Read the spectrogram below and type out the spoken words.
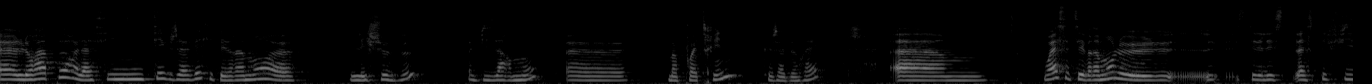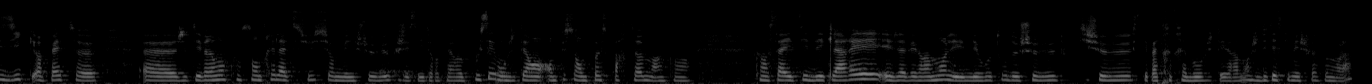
Euh, Le rapport à la féminité que j'avais, c'était vraiment les cheveux, bizarrement, ma poitrine, que j'adorais. Ouais, c'était vraiment le, c'était l'aspect physique en fait. Euh, euh, j'étais vraiment concentrée là-dessus sur mes cheveux que j'essayais de refaire repousser. Bon, j'étais en, plus en postpartum hein, quand quand ça a été déclaré et j'avais vraiment les, retours de cheveux, tout petits cheveux. C'était pas très très beau. J'étais vraiment, je détestais mes cheveux à ce moment-là.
